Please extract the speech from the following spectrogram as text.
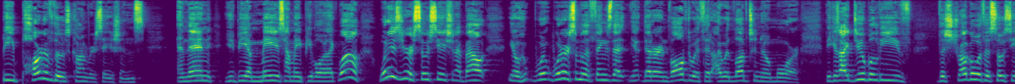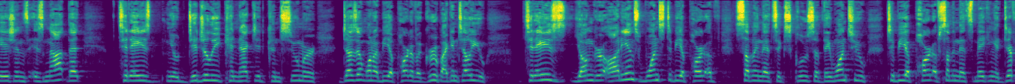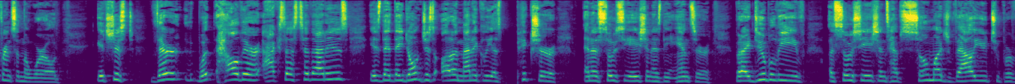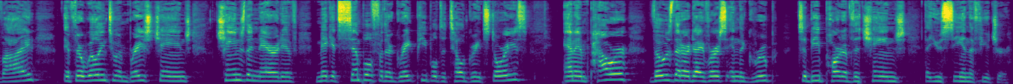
be part of those conversations. And then you'd be amazed how many people are like, "Wow, what is your association about? You know, what, what are some of the things that that are involved with it? I would love to know more." Because I do believe the struggle with associations is not that today's you know digitally connected consumer doesn't want to be a part of a group. I can tell you today's younger audience wants to be a part of something that's exclusive. They want to to be a part of something that's making a difference in the world. It's just their what how their access to that is is that they don't just automatically as picture an association as the answer. But I do believe associations have so much value to provide if they're willing to embrace change, change the narrative, make it simple for their great people to tell great stories and empower those that are diverse in the group to be part of the change that you see in the future.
